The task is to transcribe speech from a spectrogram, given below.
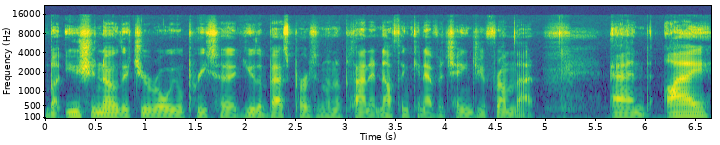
But you should know that you're royal priesthood. You're the best person on the planet. Nothing can ever change you from that. And I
